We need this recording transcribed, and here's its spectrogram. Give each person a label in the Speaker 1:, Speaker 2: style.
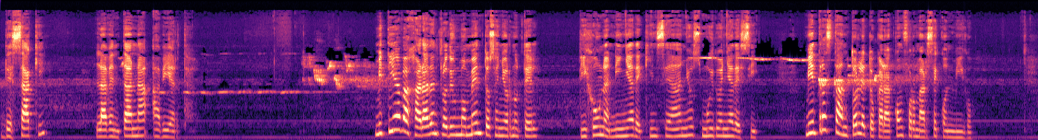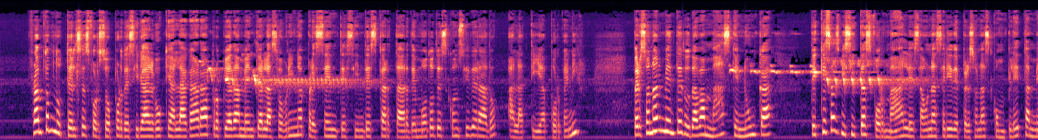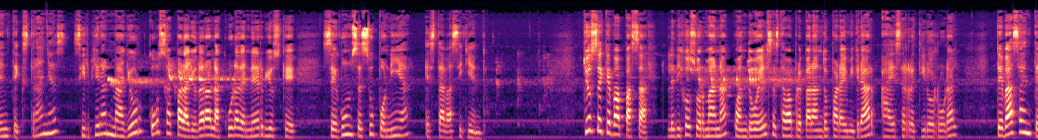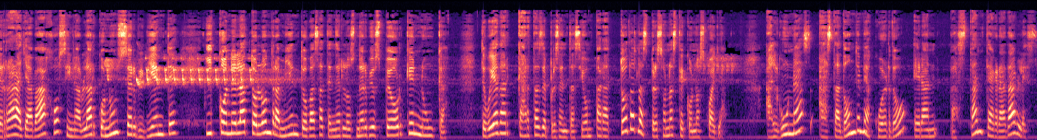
Speaker 1: de Saki, La ventana abierta. Mi tía bajará dentro de un momento, señor Nutel, dijo una niña de quince años muy dueña de sí. Mientras tanto, le tocará conformarse conmigo. Frampton Nutel se esforzó por decir algo que halagara apropiadamente a la sobrina presente sin descartar de modo desconsiderado a la tía por venir. Personalmente dudaba más que nunca de que esas visitas formales a una serie de personas completamente extrañas sirvieran mayor cosa para ayudar a la cura de nervios que, según se suponía, estaba siguiendo. Yo sé qué va a pasar, le dijo su hermana cuando él se estaba preparando para emigrar a ese retiro rural. Te vas a enterrar allá abajo sin hablar con un ser viviente y con el atolondramiento vas a tener los nervios peor que nunca. Te voy a dar cartas de presentación para todas las personas que conozco allá. Algunas, hasta donde me acuerdo, eran bastante agradables.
